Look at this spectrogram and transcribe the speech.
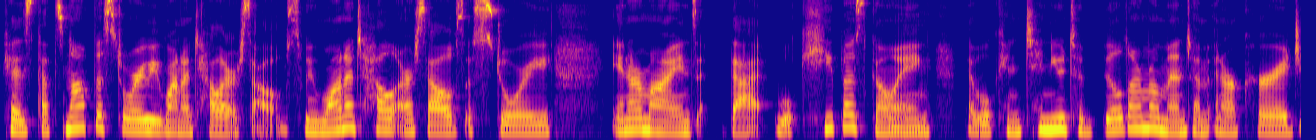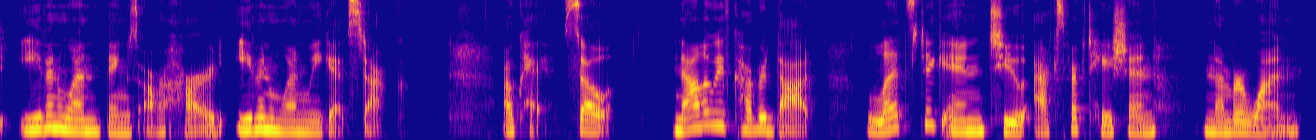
Because that's not the story we want to tell ourselves. We want to tell ourselves a story in our minds that will keep us going, that will continue to build our momentum and our courage, even when things are hard, even when we get stuck. Okay, so now that we've covered that, let's dig into expectation number one.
